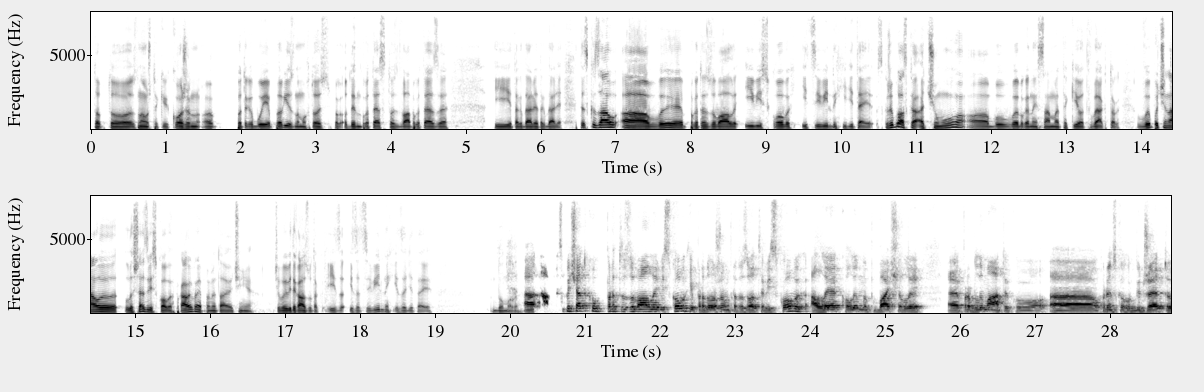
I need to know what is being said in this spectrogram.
Тобто, знову ж таки, кожен е, потребує по-різному. Хтось один протез, хтось два протези. І так далі. так далі. Ти сказав, ви протезували і військових, і цивільних, і дітей. Скажи, будь ласка, а чому був вибраний саме такий от вектор? Ви починали лише з військових, правильно я пам'ятаю, чи ні? Чи ви відразу так і за, і за цивільних, і за дітей думали? Спочатку протезували військових і продовжуємо протезувати військових, але коли ми побачили е, проблематику е, українського бюджету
